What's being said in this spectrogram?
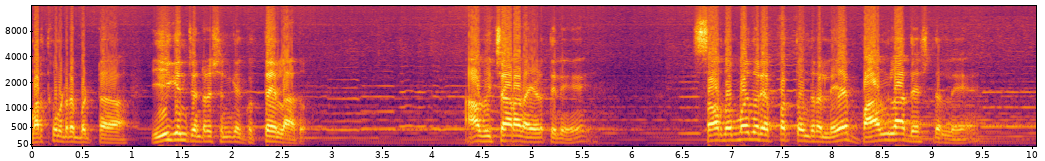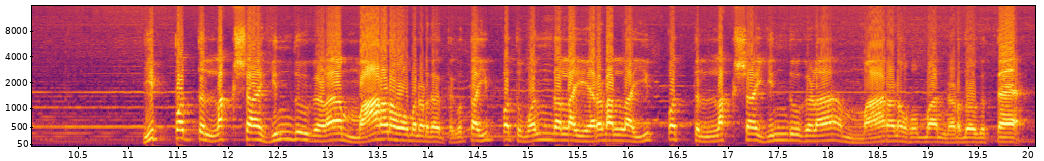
ಮರ್ತ್ಕೊಂಡ್ರೆ ಬಟ್ ಈಗಿನ ಜನರೇಷನ್ಗೆ ಗೊತ್ತೇ ಇಲ್ಲ ಅದು. ಆ ವಿಚಾರ ನಾ ಹೇಳ್ತೀನಿ. ಸಾವಿರದ ಒಂಬೈನೂರ ಎಪ್ಪತ್ತೊಂದರಲ್ಲಿ ಬಾಂಗ್ಲಾದೇಶದಲ್ಲಿ ಇಪ್ಪತ್ತು ಲಕ್ಷ ಹಿಂದೂಗಳ ಮಾರಣ ಹೋಮ ನಡೆದಂತೆ. ಗೊತ್ತಾ? ಇಪ್ಪತ್ತು ಒಂದಲ್ಲ, ಎರಡಲ್ಲ, ಇಪ್ಪತ್ತು ಲಕ್ಷ ಹಿಂದೂಗಳ ಮಾರಣ ಹೋಮ ನಡೆದೋಗುತ್ತೆ.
